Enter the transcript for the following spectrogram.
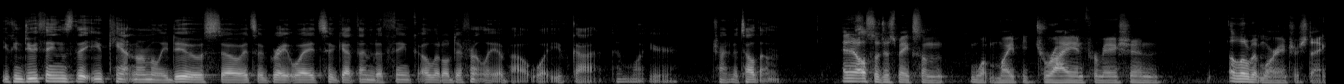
you can do things that you can't normally do. So it's a great way to get them to think a little differently about what you've got and what you're trying to tell them. And it also just makes some what might be dry information a little bit more interesting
